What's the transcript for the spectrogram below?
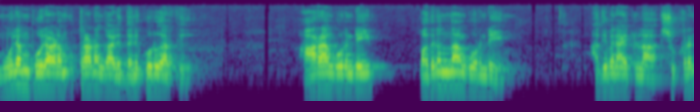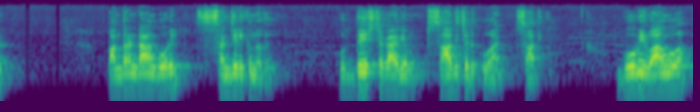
മൂലം പൂരാടം ഉത്രാടംകാൽ ധനുക്കൂറുകാർക്ക് ആറാം കൂറിന്റെയും പതിനൊന്നാം കൂറിന്റെയും അധിപനായിട്ടുള്ള ശുക്രൻ പന്ത്രണ്ടാം കൂറിൽ സഞ്ചരിക്കുന്നത് ഉദ്ദേശിച്ച കാര്യം സാധിച്ചെടുക്കുവാൻ സാധിക്കും. ഭൂമി വാങ്ങുക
